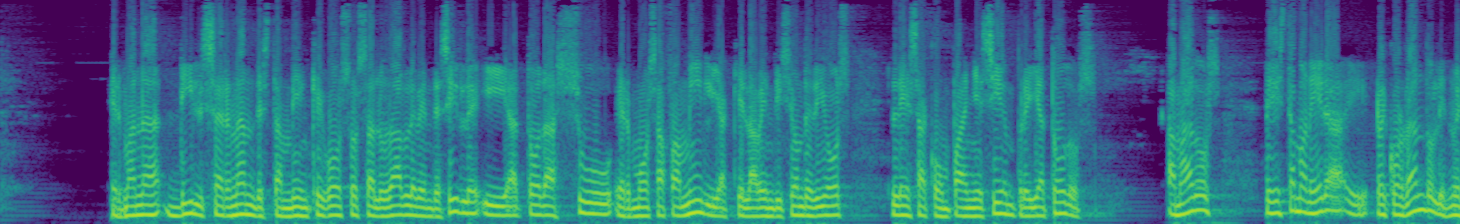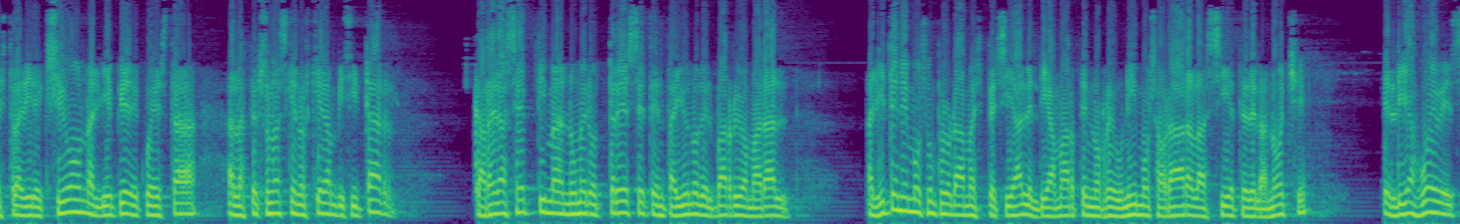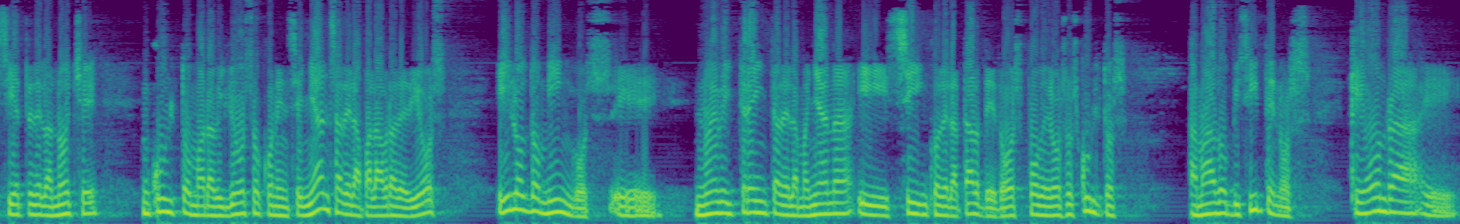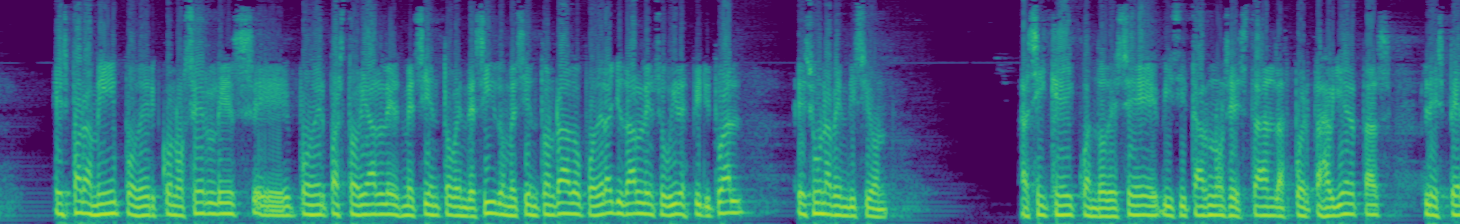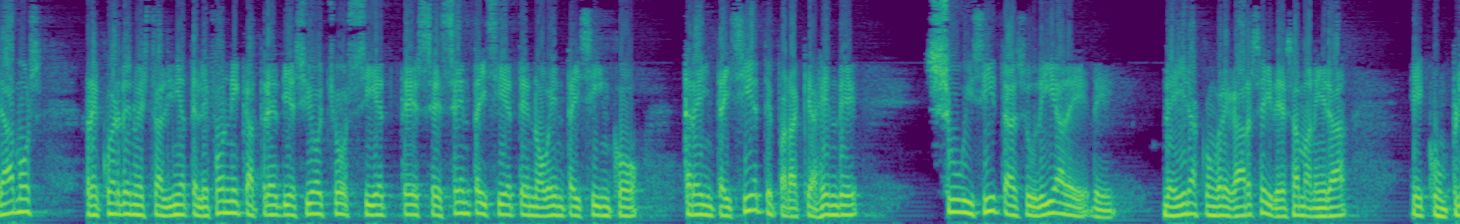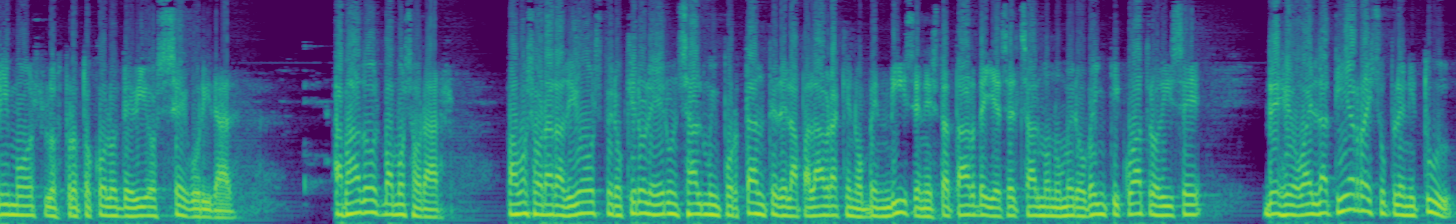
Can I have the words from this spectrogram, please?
Hermana Dilsa Hernández también, qué gozo saludarle, bendecirle y a toda su hermosa familia, que la bendición de Dios les acompañe siempre y a todos. Amados, de esta manera, eh, recordándoles nuestra dirección allí en pie de cuesta a las personas que nos quieran visitar. Carrera séptima, número 371 del barrio Amaral. Allí tenemos un programa especial. El día martes nos reunimos a orar a las 7 de la noche. El día jueves, 7 de la noche, un culto maravilloso con enseñanza de la palabra de Dios. Y los domingos, eh, 9 y 30 de la mañana y 5 de la tarde, dos poderosos cultos. Amados, visítenos. Qué honra eh, es para mí poder conocerles, eh, poder pastorearles. Me siento bendecido, me siento honrado. Poder ayudarle en su vida espiritual es una bendición. Así que cuando desee visitarnos están las puertas abiertas. Le esperamos. Recuerde nuestra línea telefónica 318-767-95 37 para que agende su visita, su día de, de, ir a congregarse y de esa manera eh, cumplimos los protocolos de bioseguridad. Amados, vamos a orar. Vamos a orar a Dios, pero quiero leer un salmo importante de la palabra que nos bendice en esta tarde y es el salmo número 24. Dice, de Jehová es la tierra y su plenitud,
